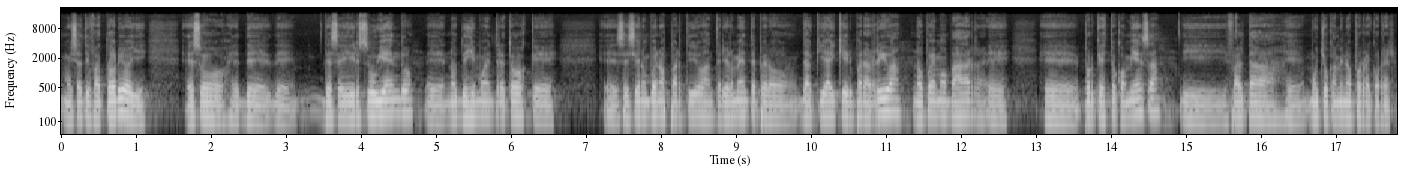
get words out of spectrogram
muy satisfactorio y eso es de, de, de seguir subiendo. nos dijimos entre todos que eh, se hicieron buenos partidos anteriormente, pero de aquí hay que ir para arriba. No podemos bajar eh, eh, porque esto comienza y falta eh, mucho camino por recorrer.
